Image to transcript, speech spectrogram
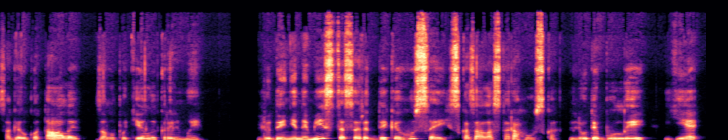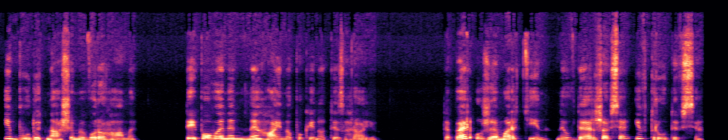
загилготали, залопотіли крильми. Людині не місце серед диких гусей, сказала стара гуска. Люди були, є і будуть нашими ворогами. Ти повинен негайно покинути зграю. Тепер уже Мартін не вдержався і втрутився.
